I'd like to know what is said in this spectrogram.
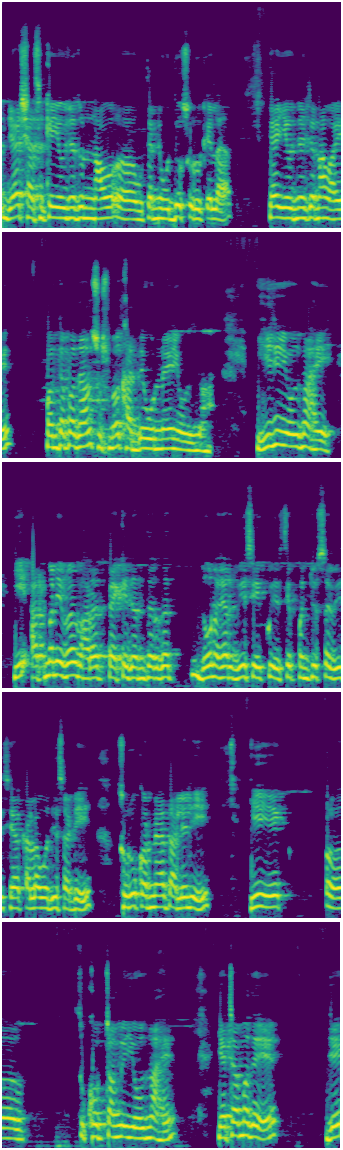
ज्या शासकीय योजनेतून नाव त्यांनी उद्योग सुरू केला त्या योजनेचं नाव आहे पंतप्रधान सूक्ष्म खाद्य उन्नयन योजना. ही जी योजना आहे ही आत्मनिर्भर भारत पॅकेज अंतर्गत दोन हजार वीस एकवीस ते पंचवीस सव्वीस या कालावधीसाठी सुरू करण्यात आलेली ही एक खूप चांगली योजना आहे. याच्यामध्ये जे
